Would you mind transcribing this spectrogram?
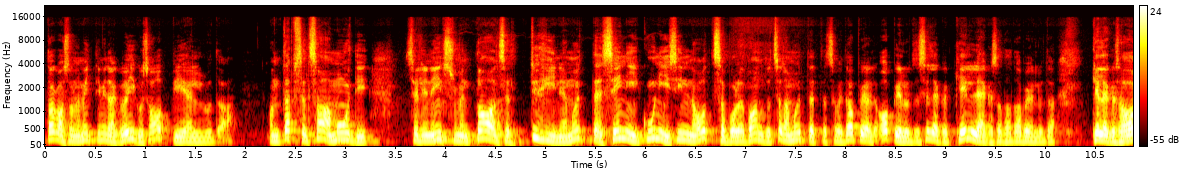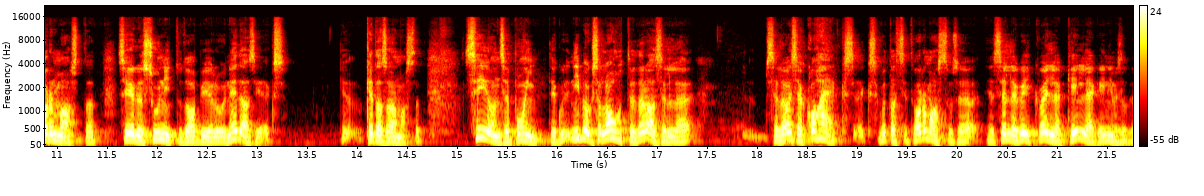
taga sulle mitte midagi, õigus abielluda on täpselt samamoodi selline instrumentaalselt tühine mõte, seni kuni sinna otsa pole pandud seda mõtet, et sa võid abielluda sellega, kellega sa tahad abielluda, kellega sa armastad, see ei ole sunnitud abielu ja nii edasi, eks. keda sa armastad, see on see point. Ja kui niipea, kui sa lahutad ära selle, selle asja kaheks, eks, võtad siit armastuse ja selle kõik välja, kellega inimesed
